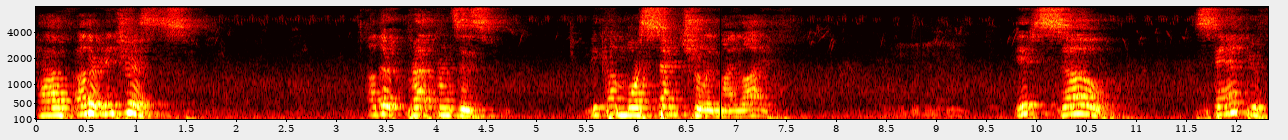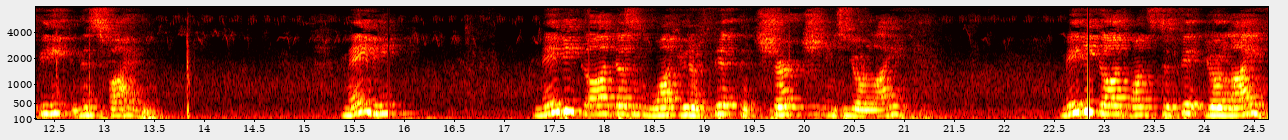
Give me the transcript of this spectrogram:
Have other interests, other preferences become more central in my life? If so, stamp your feet in this fire. Maybe, maybe God doesn't want you to fit the church into your life. Maybe God wants to fit your life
